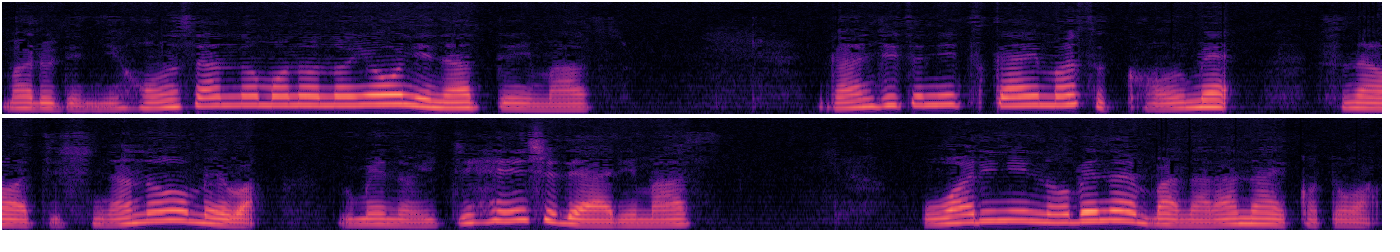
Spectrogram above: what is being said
まるで日本産のもののようになっています。元日に使います小梅、すなわち信濃梅は、梅の一変種であります。終わりに述べねばならないことは、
